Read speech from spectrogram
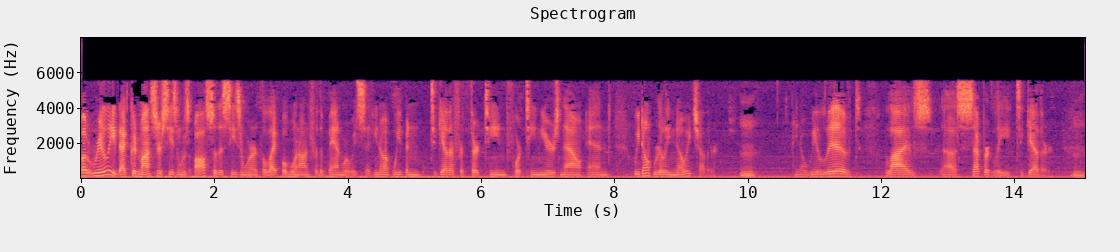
but really, that Good Monster season was also the season where the light bulb went on for the band, where we said, you know what, we've been together for 13, 14 years now, and we don't really know each other. Mm. You know, we lived lives uh, separately together Mm.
